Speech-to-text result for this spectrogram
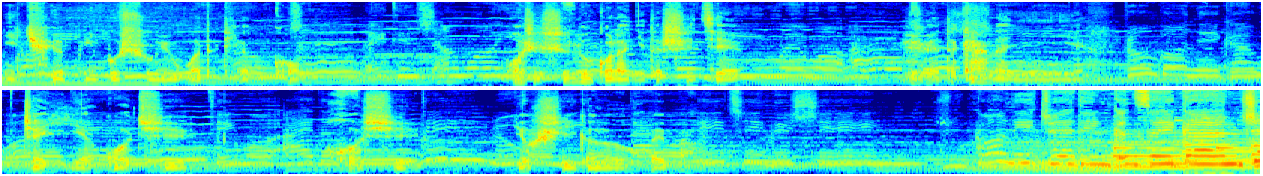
你却并不属于我的天空。我只是路过了你的世界，远远的看了你一眼。这一眼过去，或许又是一个轮回吧。如果你决定跟随感觉，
